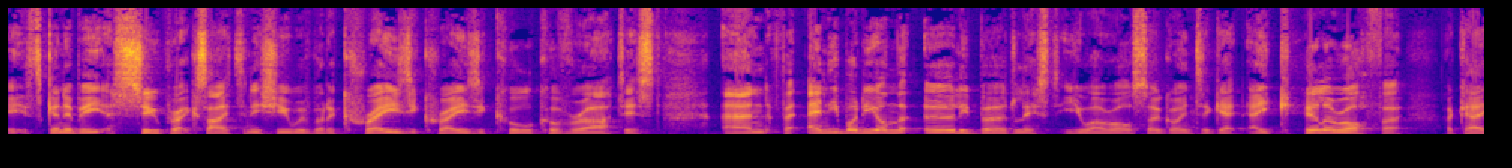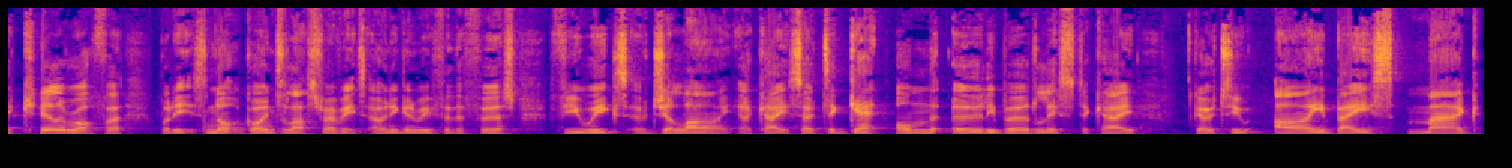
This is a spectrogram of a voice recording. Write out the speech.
It's going to be a super exciting issue. We've got a crazy, crazy cool cover artist. And for anybody on the early bird list, you are also going to get a killer offer. Okay, killer offer, but it's not going to last forever. It's only going to be for the first few weeks of July. Okay, so to get on the early bird list, okay, go to ibassmag.com.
